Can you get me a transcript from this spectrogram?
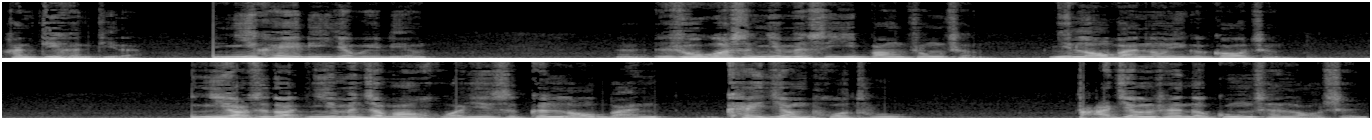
很低很低的，你可以理解为零。嗯，如果是你们是一帮中层，你老板弄一个高层，你要知道你们这帮伙计是跟老板开疆破土。大江山的功臣老臣，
